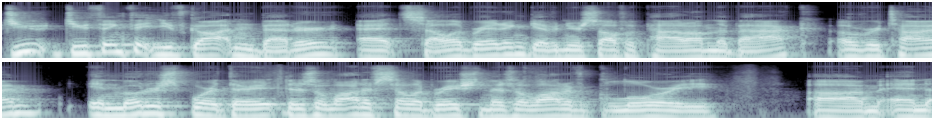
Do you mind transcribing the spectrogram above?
Do you do you think that you've gotten better at celebrating, giving yourself a pat on the back over time? In motorsport, there there's a lot of celebration. There's a lot of glory um, and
